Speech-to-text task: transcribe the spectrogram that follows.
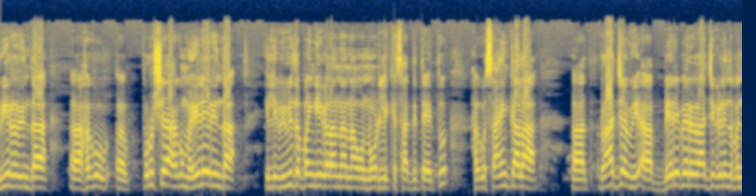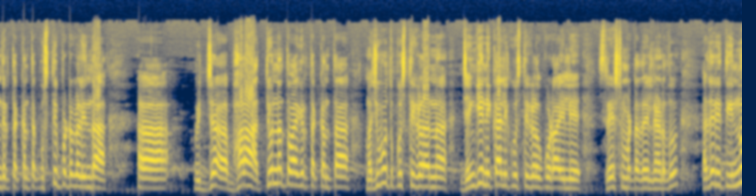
ವೀರರಿಂದ ಹಾಗೂ ಪುರುಷ ಹಾಗೂ ಮಹಿಳೆಯರಿಂದ ಇಲ್ಲಿ ವಿವಿಧ ಭಂಗಿಗಳನ್ನು ನಾವು ನೋಡಲಿಕ್ಕೆ ಸಾಧ್ಯತೆ ಆಯಿತು. ಹಾಗೂ ಸಾಯಂಕಾಲ ರಾಜ್ಯ ಬೇರೆ ಬೇರೆ ರಾಜ್ಯಗಳಿಂದ ಬಂದಿರತಕ್ಕಂಥ ಕುಸ್ತಿಪಟುಗಳಿಂದ ವಿಜ ಬಹಳ ಅತ್ಯುನ್ನತವಾಗಿರ್ತಕ್ಕಂಥ ಮಜಬೂತ್ ಕುಸ್ತಿಗಳನ್ನು, ಜಂಗಿ ನಿಕಾಲಿ ಕುಸ್ತಿಗಳು ಕೂಡ ಇಲ್ಲಿ ಶ್ರೇಷ್ಠ ಮಟ್ಟದಲ್ಲಿ ನಡೆದು, ಅದೇ ರೀತಿ ಇನ್ನೂ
